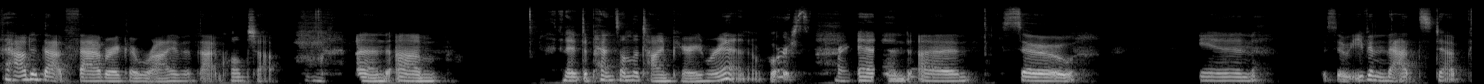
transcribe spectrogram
How did that fabric arrive at that quilt shop? Mhm. And um, and it depends on the time period we're in, of course. Right. And um, so in so even that step,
